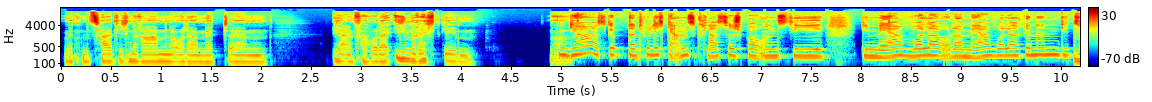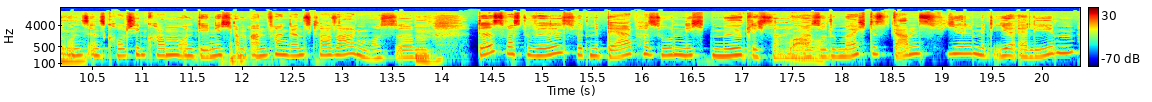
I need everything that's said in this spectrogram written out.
mit einem zeitlichen Rahmen oder mit ähm, ihr einfach oder ihm Recht geben? Ja. ja. es gibt natürlich ganz klassisch bei uns die, die Mehrwoller oder Mehrwollerinnen, die zu mhm. uns ins Coaching kommen und denen ich am Anfang ganz klar sagen muss, ähm, mhm. das, was du willst, wird mit der Person nicht möglich sein. Wow. Also du möchtest ganz viel mit ihr erleben,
